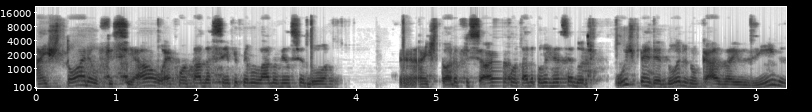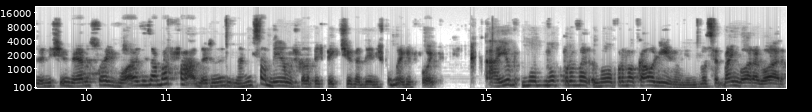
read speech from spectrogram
a história oficial é contada sempre pelo lado vencedor. A história oficial é contada pelos vencedores. Os perdedores, no caso aí os índios, eles tiveram suas vozes abafadas, né? Nós não sabemos pela perspectiva deles como é que foi. Aí eu vou, vou, provo vou provocar o livro, você vai embora agora.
